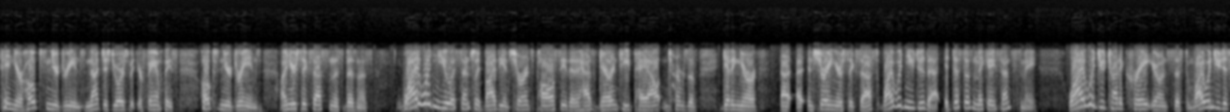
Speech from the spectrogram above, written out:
pin your hopes and your dreams, not just yours but your family's hopes and your dreams, on your success in this business, why wouldn't you essentially buy the insurance policy that has guaranteed payout in terms of getting your uh, uh, ensuring your success? Why wouldn't you do that? It just doesn't make any sense to me. Why would you try to create your own system? Why wouldn't you just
